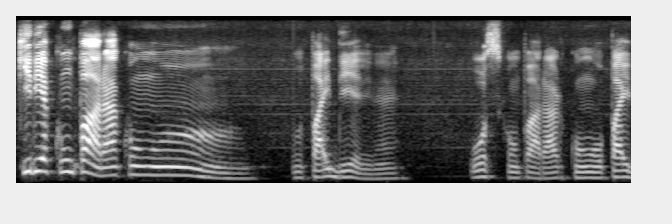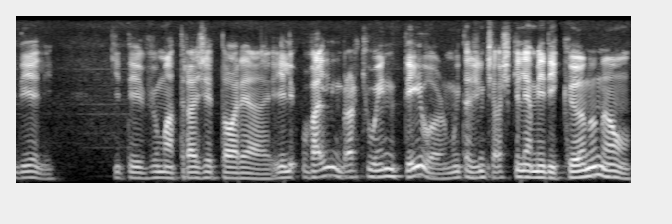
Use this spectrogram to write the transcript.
queria comparar com o, o pai dele, né? Os comparar com o pai dele, que teve uma trajetória. Ele vale lembrar que o Wayne Taylor, muita gente acha que ele é americano, não.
